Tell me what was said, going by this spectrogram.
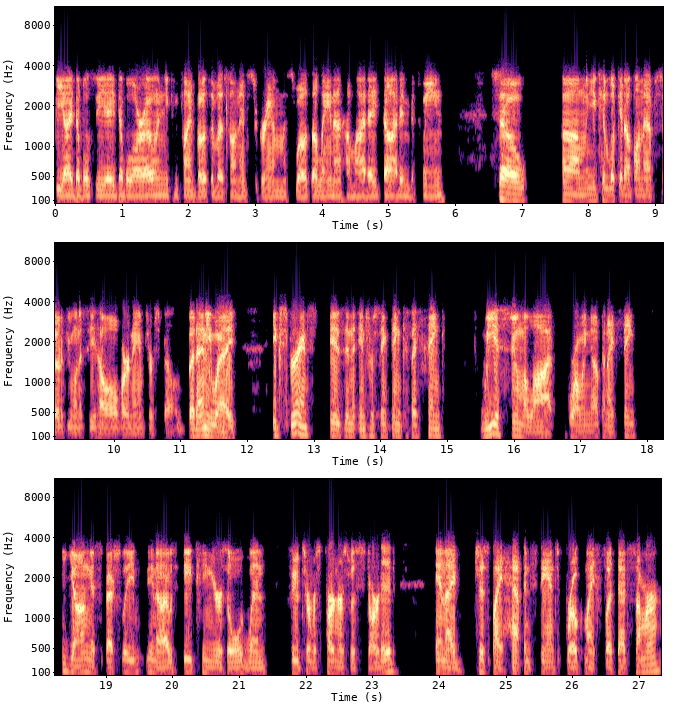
B I Z Z A R O, and you can find both of us on Instagram as well as Elena Hamade dot in between. So um, you can look it up on the episode if you want to see how all of our names are spelled. But anyway, experience is an interesting thing because I think we assume a lot growing up, and I think young, especially, you know, I was 18 years old when Food Service Partners was started, and I just by happenstance broke my foot that summer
